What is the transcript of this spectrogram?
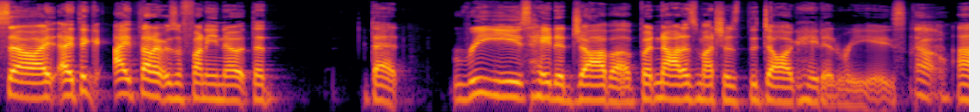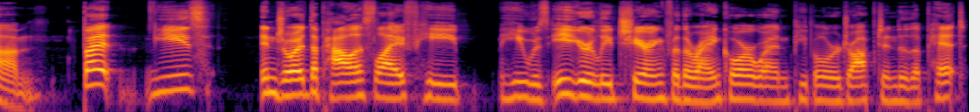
So I, I think I thought it was a funny note that that Ree-Yees hated Jabba, but not as much as the dog hated Ree-Yees. oh. Um, but Ree-Yees enjoyed the palace life. He he was eagerly cheering for the Rancor when people were dropped into the pit,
